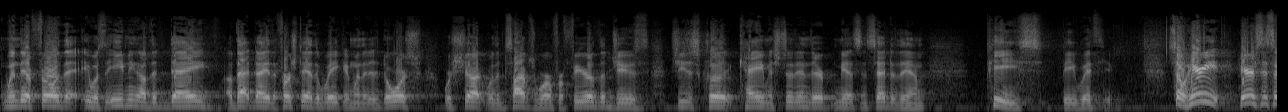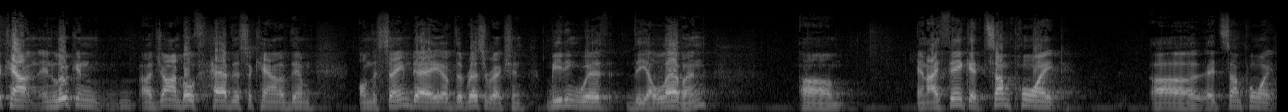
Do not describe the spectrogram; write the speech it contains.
when therefore the, it was the evening of the day of that day, the first day of the week, and when the doors were shut where the disciples were for fear of the Jews, Jesus came and stood in their midst and said to them, Peace be with you. So here he, here's this account, and Luke and uh, John both have this account of them on the same day of the resurrection, meeting with the eleven. Um, and I think at some point, uh, at some point,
